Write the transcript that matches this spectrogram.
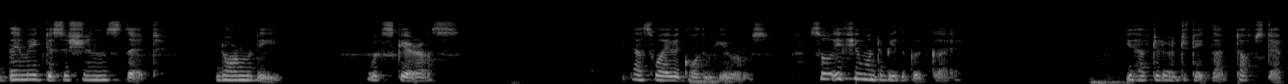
They make decisions that normally would scare us that's why we call them heroes. So if you want to be the good guy, you have to learn to take that tough step.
